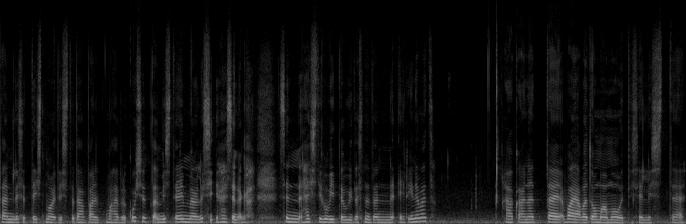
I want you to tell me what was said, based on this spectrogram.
ta on lihtsalt teistmoodi, siis ta tahab vahepeal kussutamist ja emme alles, ühesõnaga see on hästi huvitav, kuidas nad on erinevad. aga nad äh, vajavad omamoodi sellist äh,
